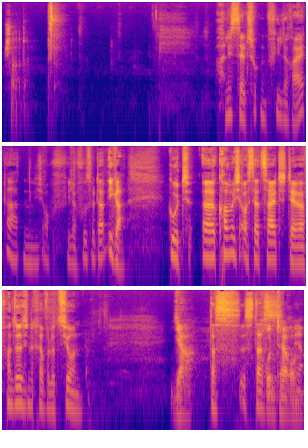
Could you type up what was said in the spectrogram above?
Schade. Waren die Seldschuken viele Reiter? Hatten die nicht auch viele Fußsoldaten? Egal. Gut, äh, komme ich aus der Zeit der französischen Revolution. Ja, Das ist das. rundherum. Ja.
